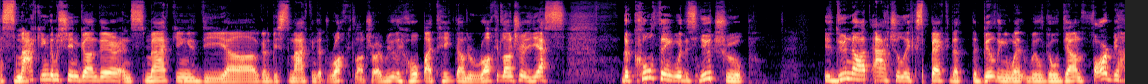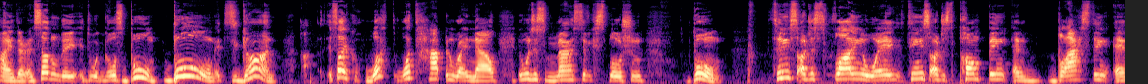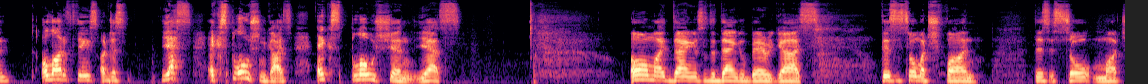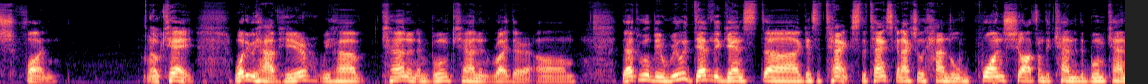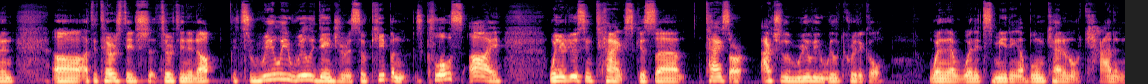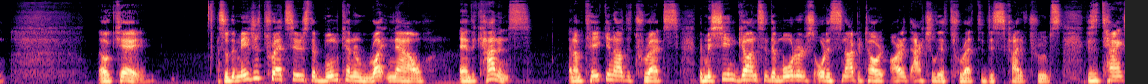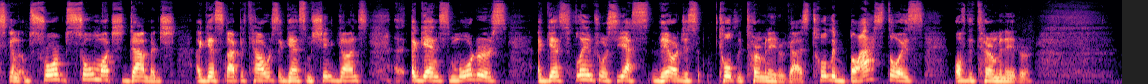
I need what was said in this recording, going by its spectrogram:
Smacking the machine gun there and smacking the uh, gonna be smacking that rocket launcher. I really hope I take down the rocket launcher. Yes. The cool thing with this new troop you do not actually expect that the building will go down far behind there and suddenly it goes boom boom it's gone it's like what what happened right now? It was just massive explosion. Boom. Things are just flying away. Things are just pumping and blasting and a lot of things are just yes explosion guys. Explosion yes. Oh my dangles of the dangleberry guys. This is so much fun. This is so much fun. Okay, what do we have here? We have cannon and boom cannon right there. Um, that will be really deadly against uh, against the tanks. The tanks can actually handle one shot from the cannon, the boom cannon, uh, at the terror stage 13 and up. It's really, really dangerous. So keep a close eye when you're using tanks, because uh, tanks are actually really, really critical when when it's meeting a boom cannon or cannon. Okay, so the major threats here is the boom cannon right now and the cannons. And I'm taking out the threats. The machine guns and the mortars or the sniper tower aren't actually a threat to this kind of troops because the tanks can absorb so much damage against sniper towers, against machine guns, against mortars, against flamethrowers. Yes, they are just totally Terminator guys, totally Blastoise of the Terminator.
